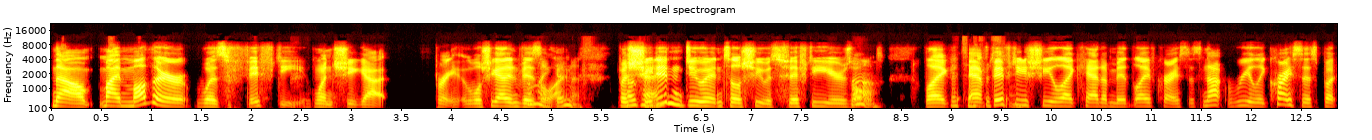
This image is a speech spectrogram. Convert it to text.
Now, my mother was 50 when she got braces. Well, she got oh my Invisalign, goodness but she didn't do it until she was 50 years Oh, old. Like that's at 50, she like had a midlife crisis. Not really crisis, but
